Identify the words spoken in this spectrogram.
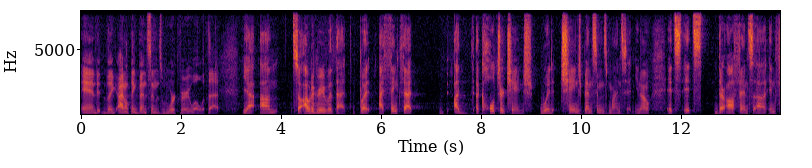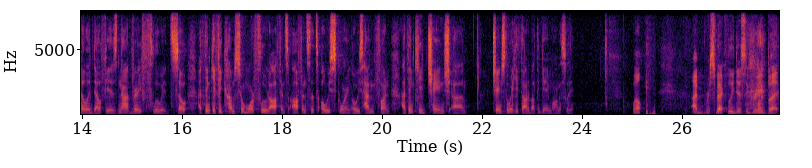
and like I don't think Ben Simmons would work very well with that. Yeah, um, so I would agree with that, but I think that a, a culture change would change Ben Simmons' mindset. You know, it's it's their offense uh, in Philadelphia is not very fluid. So I think if he comes to a more fluid offense, offense that's always scoring, always having fun, I think he'd change uh, change the way he thought about the game. Honestly. Well, I respectfully disagree, but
